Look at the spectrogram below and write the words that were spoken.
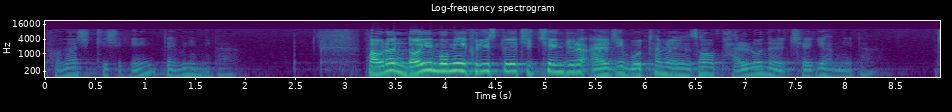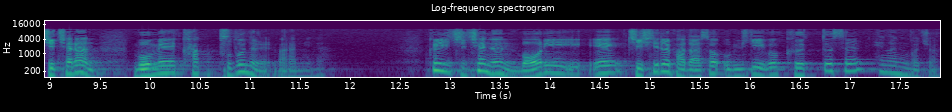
변화시키시기 때문입니다. 바울은 너희 몸이 그리스도의 지체인 줄을 알지 못하면서 반론을 제기합니다. 지체란 몸의 각 부분을 말합니다. 그 지체는 머리의 지시를 받아서 움직이고 그 뜻을 행하는 거죠.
